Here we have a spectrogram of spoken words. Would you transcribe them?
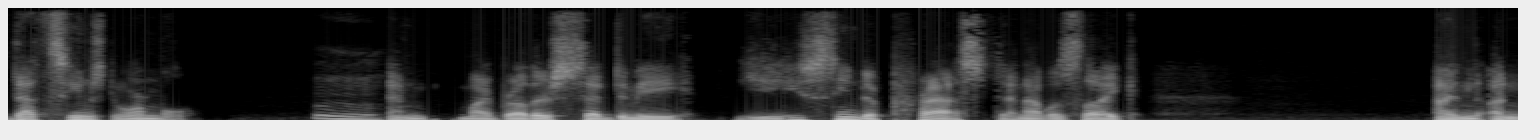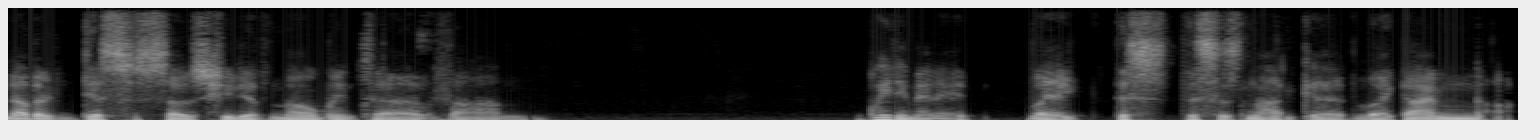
that seems normal. Mm. And my brother said to me, You seem depressed. And I was like, an, another disassociative moment of um, wait a minute like this this is not good like i'm not,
